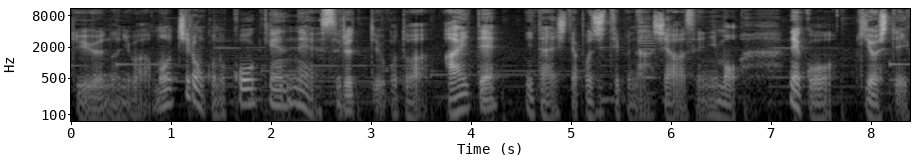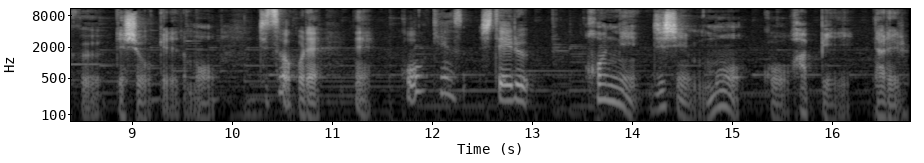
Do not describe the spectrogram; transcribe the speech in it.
っていうのにはもちろんこの貢献ねするっていうことは相手に対してポジティブな幸せにもねこう寄与していくでしょうけれども実はこれね貢献している本人自身もこうハッピーになれる、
